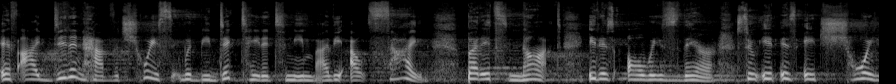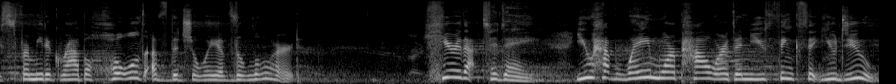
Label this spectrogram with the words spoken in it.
If I didn't have the choice, it would be dictated to me by the outside, but it's not. It is always there. So it is a choice for me to grab a hold of the joy of the Lord. Hear that today. You have way more power than you think that you do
